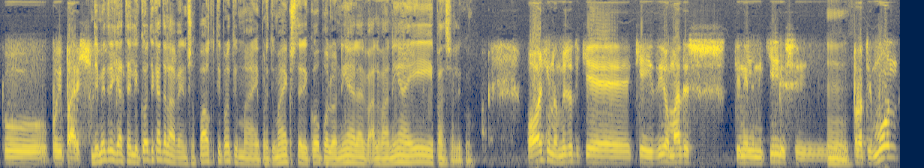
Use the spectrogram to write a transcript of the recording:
που, που υπάρχει. Δημήτρη, για τελικό τι καταλαβαίνεις; Ο Πάοκ τι προτιμάει; Προτιμάει εξωτερικό, Πολωνία, Αλ- Αλβανία ή Πανθεσσαλικό; Όχι, νομίζω ότι και, και οι δύο ομάδες την ελληνική λύση Μμ. προτιμούν.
